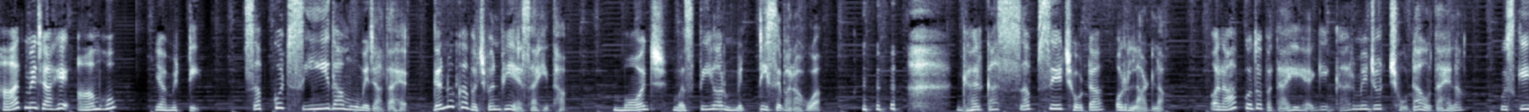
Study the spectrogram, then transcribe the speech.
हाथ में चाहे आम हो या मिट्टी, सब कुछ सीधा मुँह में जाता है। गन्नू का बचपन भी ऐसा ही था। मौज, मस्ती और मिट्टी से भरा हुआ। घर का सबसे छोटा और लाडला। और आपको तो पता ही है कि घर में जो छोटा होता है ना, उसकी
